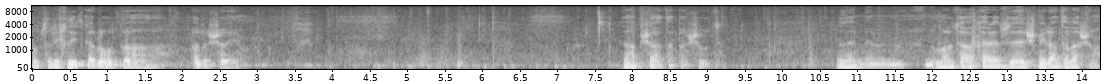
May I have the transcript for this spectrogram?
לא צריך להתגרות ברשעים. הפשט הפשוט. זה אחרת, זה שמירת הלשון.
